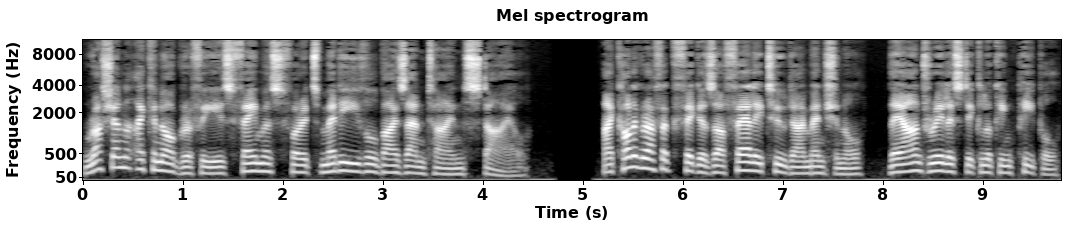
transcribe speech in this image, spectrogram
Russian iconography is famous for its medieval Byzantine style. Iconographic figures are fairly two-dimensional, they aren't realistic-looking people,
